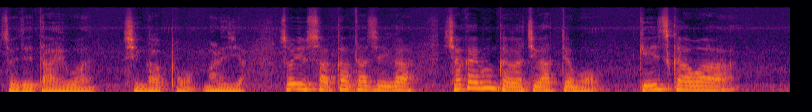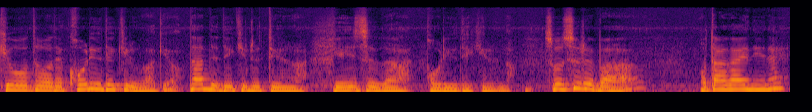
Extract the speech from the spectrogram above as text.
それで台湾シンガポールマレーシアそういう作家たちが社会文化が違っても芸術家は共同で交流できるわけよ。なんでできるっていうのは芸術が交流できるの。そうすればお互いにね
